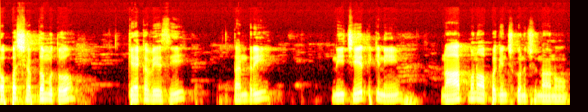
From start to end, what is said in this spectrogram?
గొప్ప శబ్దముతో కేక వేసి తండ్రి నీ చేతికిని నా ఆత్మను అప్పగించుకొనుచున్నాను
